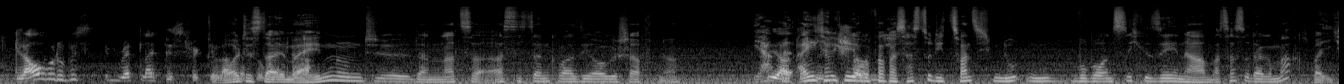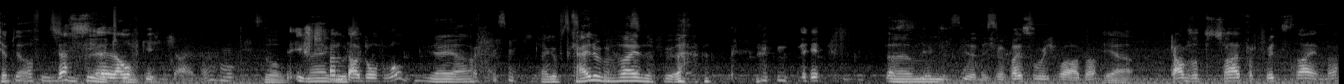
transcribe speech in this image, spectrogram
ich glaube, du bist im Red Light District Du gelandet, wolltest so da immer hin und äh, dann hast du hast es dann quasi auch geschafft, ne? Ja, Ja, äh, eigentlich habe ich mich auch gefragt, was hast du die 20 Minuten, wo wir uns nicht gesehen haben, was hast du da gemacht? Weil ich habe ja offensichtlich Das, äh, darauf gehe ich nicht ein. Ne? So, Ich stand gut. da doof rum. Ja, ja. Da gibt es keine Beweise für. nee, das Ähm. existiert nicht. Wer weiß, wo ich war. Ne? Ja. Kam so total verschwitzt rein. Ne?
